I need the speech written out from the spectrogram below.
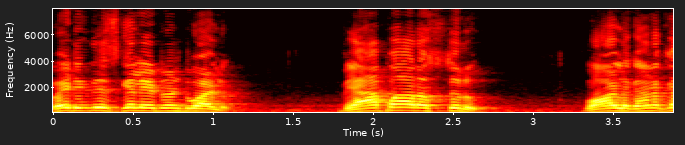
బయటకు తీసుకెళ్ళేటువంటి వాళ్ళు వ్యాపారస్తులు వాళ్ళు కనుక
